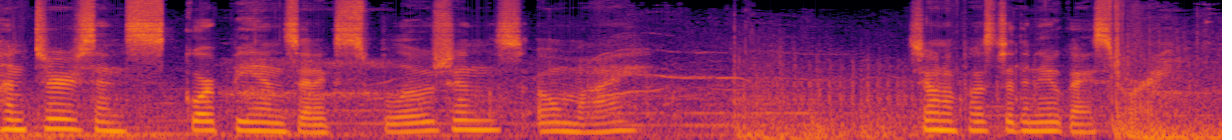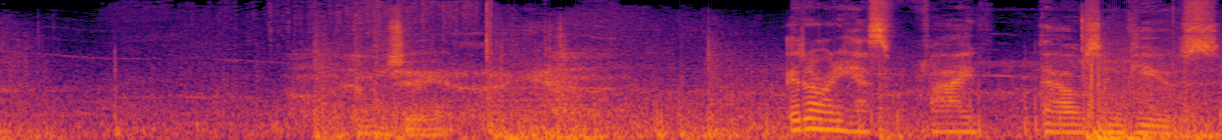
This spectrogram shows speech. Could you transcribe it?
Hunters and scorpions and explosions. Oh my. Jonah posted the new guy story. MJ, It already has 5,000 views.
